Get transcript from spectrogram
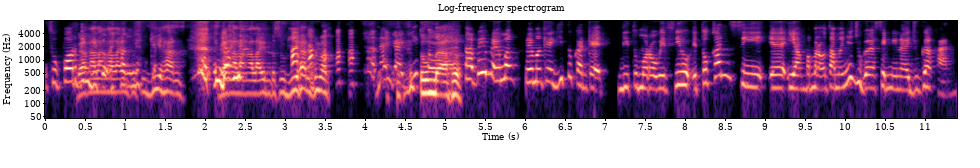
supporting gak gitu. Enggak, pesugihan. Gak enggak, ngalah-ngalahin pesugihan emang. Enggak, enggak gitu. Tumbal. Tapi memang memang kayak gitu kan kayak di Tomorrow with You itu kan si eh, yang pemeran utamanya juga Sin Mina juga kan.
